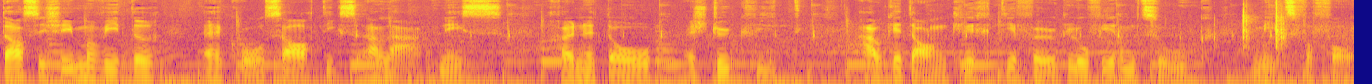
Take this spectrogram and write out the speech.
das ist immer wieder ein großartiges Erlebnis, können hier ein Stück weit auch gedanklich die Vögel auf ihrem Zug mitzuverfolgen.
